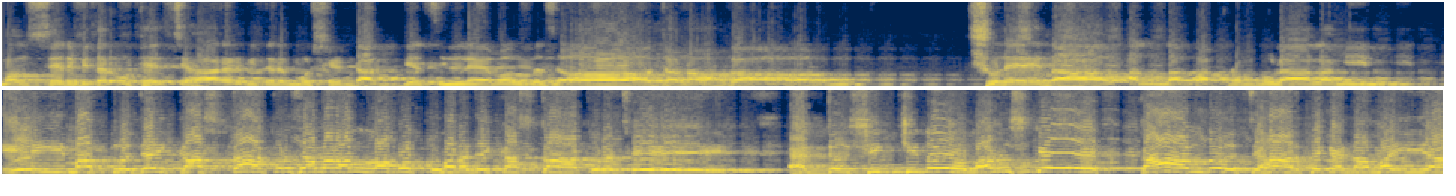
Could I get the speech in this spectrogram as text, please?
মঞ্চের ভিতরে উঠে চেহারের ভিতরে বসে ডাক দিয়ে বলতেছে, ও জনগণ শুনে নাও, আল্লাহ পাক রব্বুল আলামিন। এই মাত্র যেই কাজটা করেছে, আমার আল্লাহ বর্তমানে যেই কাজটা করেছে একজন শিক্ষিত মানুষকে কান ধরে চেহার থেকে নামাইয়া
